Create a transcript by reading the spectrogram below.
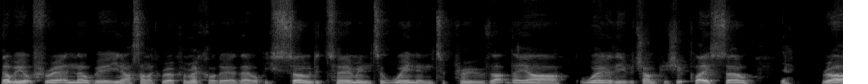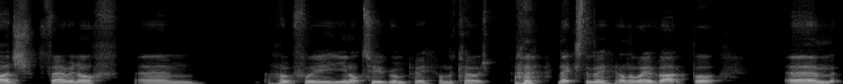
they'll be up for it and they'll be, you know, I sound like a broken record here. They'll be so determined to win and to prove that they are worthy of a championship place. So, Yeah. Raj, fair enough. Um, hopefully you're not too grumpy on the coach next to me on the way back. But um,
